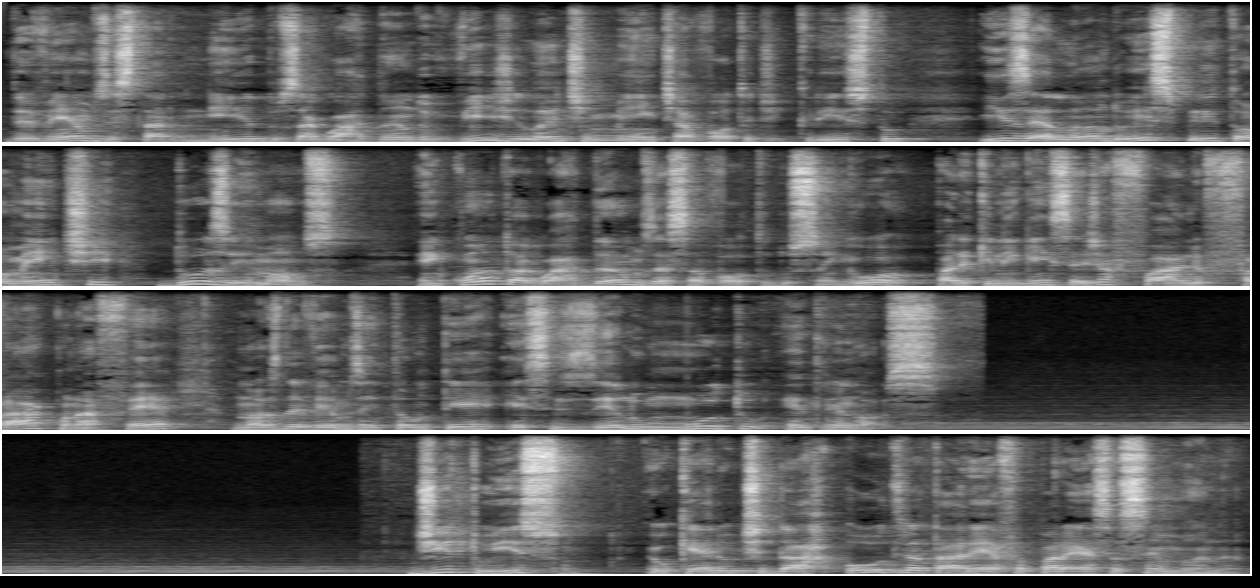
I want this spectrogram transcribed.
Devemos estar unidos, aguardando vigilantemente a volta de Cristo e zelando espiritualmente dos irmãos. Enquanto aguardamos essa volta do Senhor, para que ninguém seja falho, fraco na fé, nós devemos então ter esse zelo mútuo entre nós. Dito isso, eu quero te dar outra tarefa para essa semana.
